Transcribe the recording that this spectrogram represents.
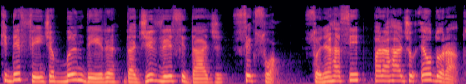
que defende a bandeira da diversidade sexual. Sônia Raci para a Rádio Eldorado.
